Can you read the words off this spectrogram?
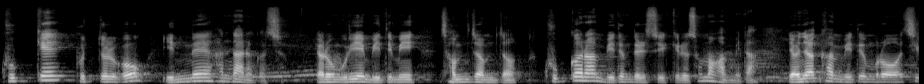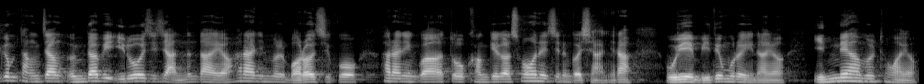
굳게 붙들고 인내한다는 거죠. 여러분 우리의 믿음이 점점 더 굳건한 믿음 될 수 있기를 소망합니다. 연약한 믿음으로 지금 당장 응답이 이루어지지 않는다 하여 하나님을 멀어지고 하나님과 또 관계가 소원해지는 것이 아니라 우리의 믿음으로 인하여 인내함을 통하여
